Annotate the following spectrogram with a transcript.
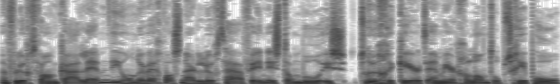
Een vlucht van KLM die onderweg was naar de luchthaven in Istanbul is teruggekeerd en weer geland op Schiphol.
